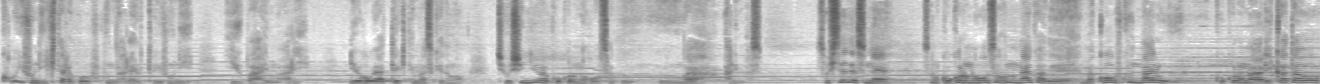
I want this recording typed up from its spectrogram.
こういうふうに生きたら幸福になれるというふうに言う場合もあり両方やってきてますけども中心には心の法則があります。そしてですねその心の法則の中で、まあ、幸福になる心の在り方を、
